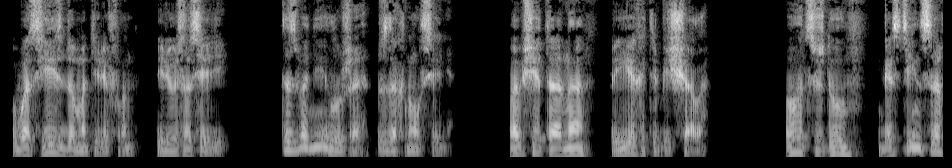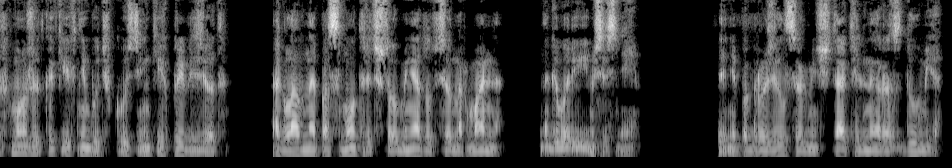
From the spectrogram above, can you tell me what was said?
— У вас есть дома телефон? Или у соседей? — Да звонил уже, — вздохнул Сеня. — Вообще-то она приехать обещала. — Вот жду. Гостинцев, может, каких-нибудь вкусненьких привезет. А главное, посмотрит, что у меня тут все нормально. Наговоримся с ней. Сеня погрузился в мечтательные раздумья,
